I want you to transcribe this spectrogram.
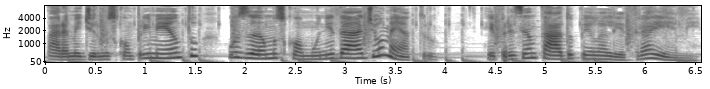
Para medirmos comprimento, usamos como unidade o metro, representado pela letra M.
